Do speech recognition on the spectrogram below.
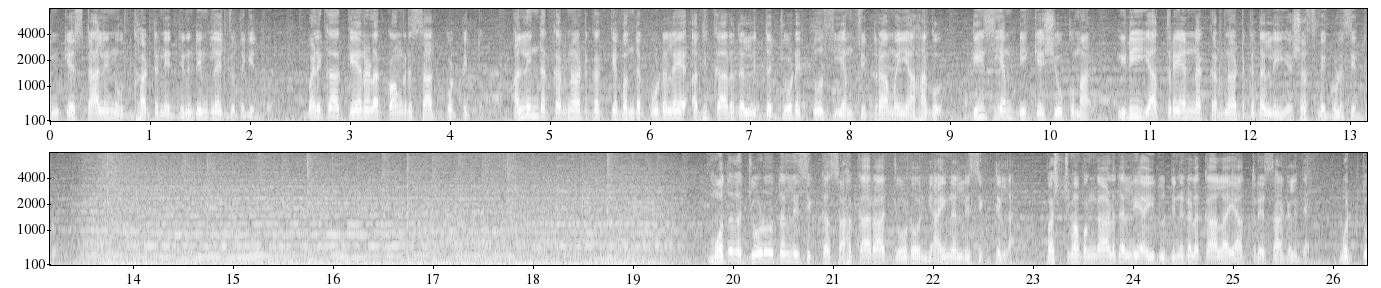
ಎಂಕೆ ಸ್ಟಾಲಿನ್ ಉದ್ಘಾಟನೆ ದಿನದಿಂದಲೇ ಜೊತೆಗಿದ್ರು. ಬಳಿಕ ಕೇರಳ ಕಾಂಗ್ರೆಸ್ ಸಾಥ್ ಕೊಟ್ಟಿತ್ತು. ಅಲ್ಲಿಂದ ಕರ್ನಾಟಕಕ್ಕೆ ಬಂದ ಕೂಡಲೇ ಅಧಿಕಾರದಲ್ಲಿದ್ದ ಜೋಡೆತ್ತು ಸಿಎಂ ಸಿದ್ದರಾಮಯ್ಯ ಹಾಗೂ ಡಿಸಿಎಂ ಡಿಕೆ ಶಿವಕುಮಾರ್ ಇಡೀ ಯಾತ್ರೆಯನ್ನ ಕರ್ನಾಟಕದಲ್ಲಿ ಯಶಸ್ವಿಗೊಳಿಸಿದ್ರು. ಮೊದಲ ಜೋಡೋದಲ್ಲಿ ಸಿಕ್ಕ ಸಹಕಾರ ಜೋಡೋ ನ್ಯಾಯ್ನಲ್ಲಿ ಸಿಕ್ತಿಲ್ಲ. ಪಶ್ಚಿಮ ಬಂಗಾಳದಲ್ಲಿ ಐದು ದಿನಗಳ ಕಾಲ ಯಾತ್ರೆ ಸಾಗಲಿದೆ. ಒಟ್ಟು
